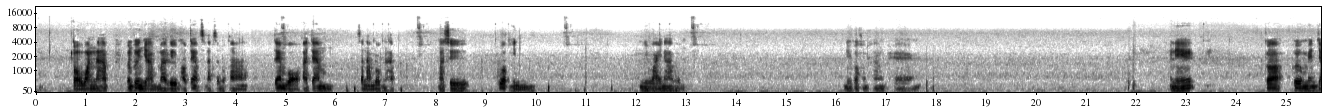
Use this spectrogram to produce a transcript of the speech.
ๆต่อวันนะครับ เพื่อนๆอย่ามาลืมเอาแต้มสนับสนุนอ่า แต้มวอลอ่าแต้มสนามรบนะครับ มาซื้อพวกหินนี้ไว้นะครับผม นี่ก็ค่อนข้างแพง อันนี้ ก็เพิ่มแม่นย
